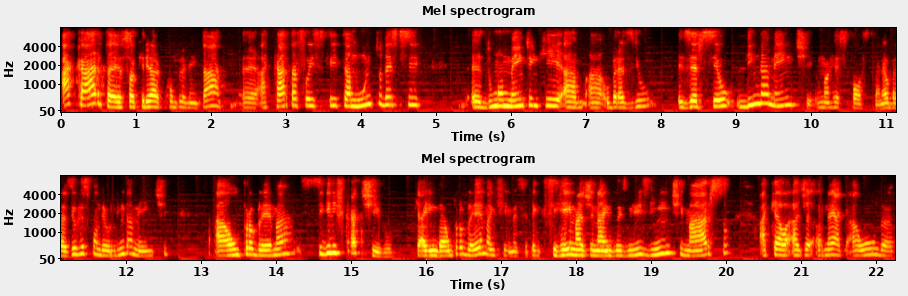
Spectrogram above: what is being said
A carta, eu só queria complementar, é, a carta foi escrita muito desse é, do momento em que a, a, o Brasil exerceu lindamente uma resposta, né? O Brasil respondeu lindamente a um problema significativo, que ainda é um problema, enfim, mas você tem que se reimaginar em 2020, em março, aquela a, né, a onda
